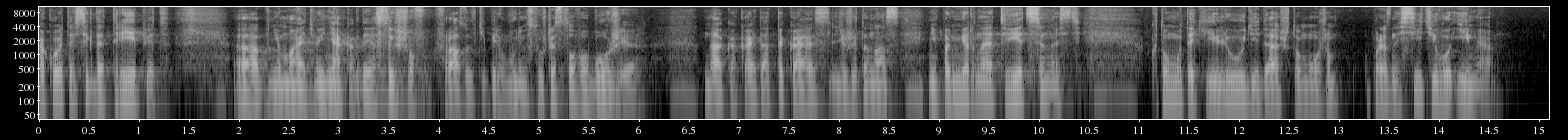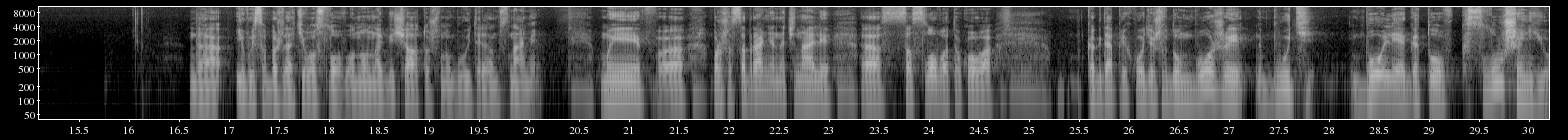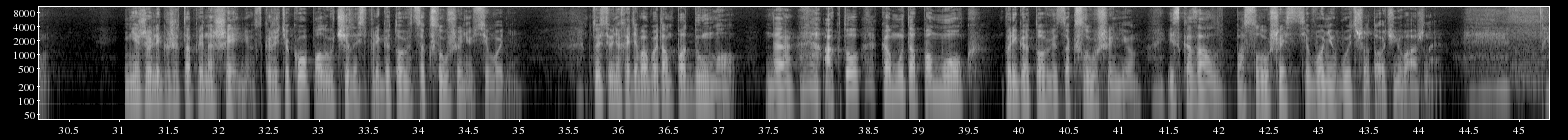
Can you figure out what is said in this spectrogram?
Какой-то всегда трепет э, обнимает меня, когда я слышу фразу «теперь будем слушать Слово Божье». Да, какая-то такая лежит на нас непомерная ответственность. Кто мы такие люди, да, что можем произносить Его имя, да, и высвобождать Его Слово. Но Он обещал то, что Он будет рядом с нами. Мы в э, прошлое собрание начинали э, со слова такого, когда приходишь в Дом Божий, будь более готов к слушанию, нежели к жертвоприношению. Скажите, у кого получилось приготовиться к слушанию сегодня? Кто сегодня хотя бы об этом подумал? Да? А кто кому-то помог приготовиться к слушанию и сказал, послушай, сегодня будет что-то очень важное.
